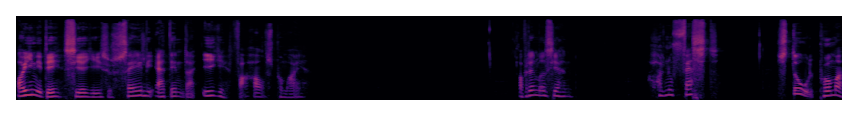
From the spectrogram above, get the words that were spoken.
Og ind i det siger Jesus, salig er den, der ikke forarves på mig. Og på den måde siger han, hold nu fast. Stol på mig,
